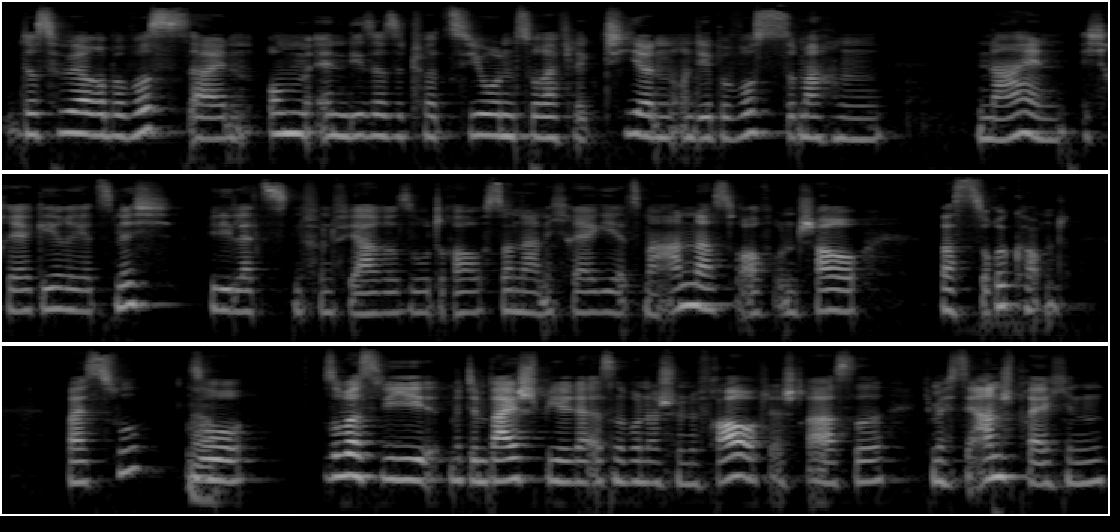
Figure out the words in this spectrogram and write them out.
das höhere Bewusstsein, um in dieser Situation zu reflektieren und dir bewusst zu machen, nein, ich reagiere jetzt nicht wie die letzten fünf Jahre so drauf, sondern ich reagiere jetzt mal anders drauf und schaue, was zurückkommt. Weißt du? Ja. So sowas wie mit dem Beispiel, da ist eine wunderschöne Frau auf der Straße, ich möchte sie ansprechen.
